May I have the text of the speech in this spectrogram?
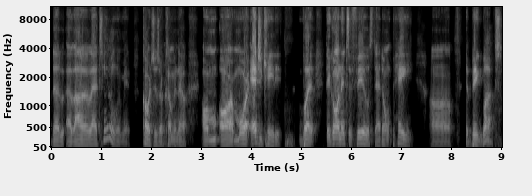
the a lot of Latino women cultures are coming out are, are more educated, but they're going into fields that don't pay uh, the big bucks.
